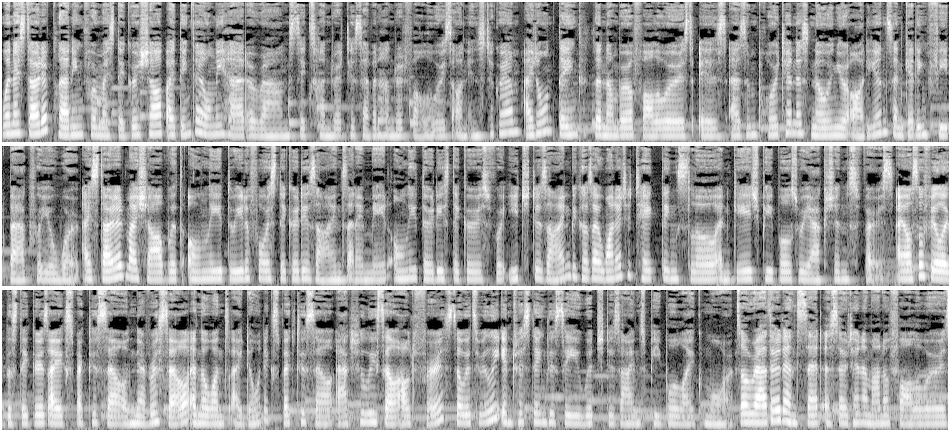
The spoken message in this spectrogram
When I started planning for my sticker shop, I think I only had around 600 to 700 followers on Instagram. I don't think the number of followers is as important as knowing your audience and getting feedback for your work. I started my shop with only 3 to 4 sticker designs and I made only 30 stickers for each design because I wanted to take things slow and gauge people's reactions first. I also feel like the stickers I expect to sell never sell and the ones I don't expect to sell actually sell out first, so it's really interesting to see which designs people like more. So rather than set a certain amount of followers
